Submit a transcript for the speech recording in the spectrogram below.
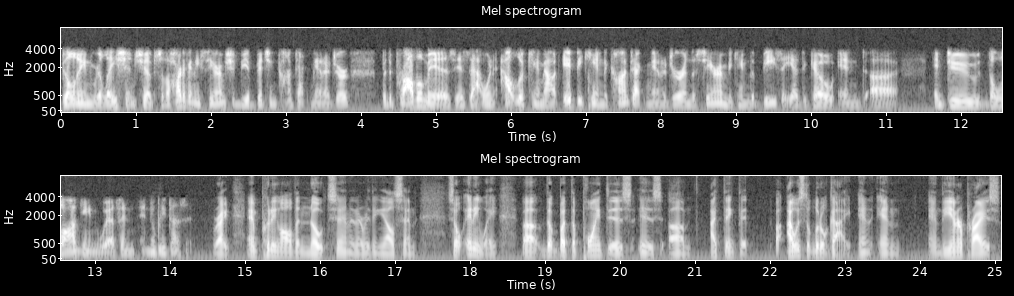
building relationships. So the heart of any CRM should be a bitch and contact manager. But the problem is, is that when Outlook came out, it became the contact manager, and the CRM became the beast that you had to go and uh, and do the logging with, and, and nobody does it. Right, and putting all the notes in and everything else, and so anyway, uh, the, but the point is, is um, I think that I was the little guy, and and and the enterprise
